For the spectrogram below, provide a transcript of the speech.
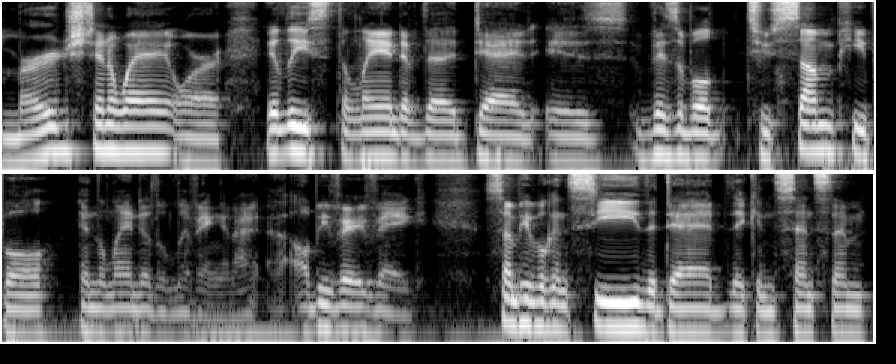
merged in a way, or at least the land of the dead is visible to some people in the land of the living. And I, I'll be very vague. Some people can see the dead, they can sense them.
